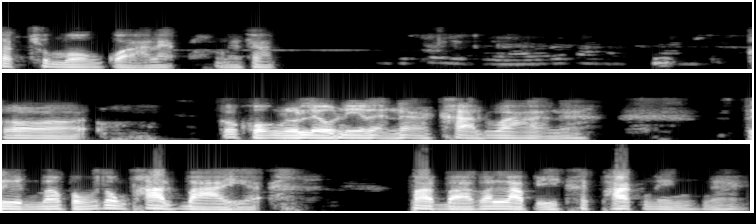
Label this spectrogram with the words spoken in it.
สักชั่วโมงกว่าแล้วนะครับ ก็ ก็คงเร็วๆนี้แหละนะคาดว่านะตื่นมาผมต้องพลาดบ่ายอะพลาดบ่ายก็หลับอีกสักพักหนึ่งนะ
